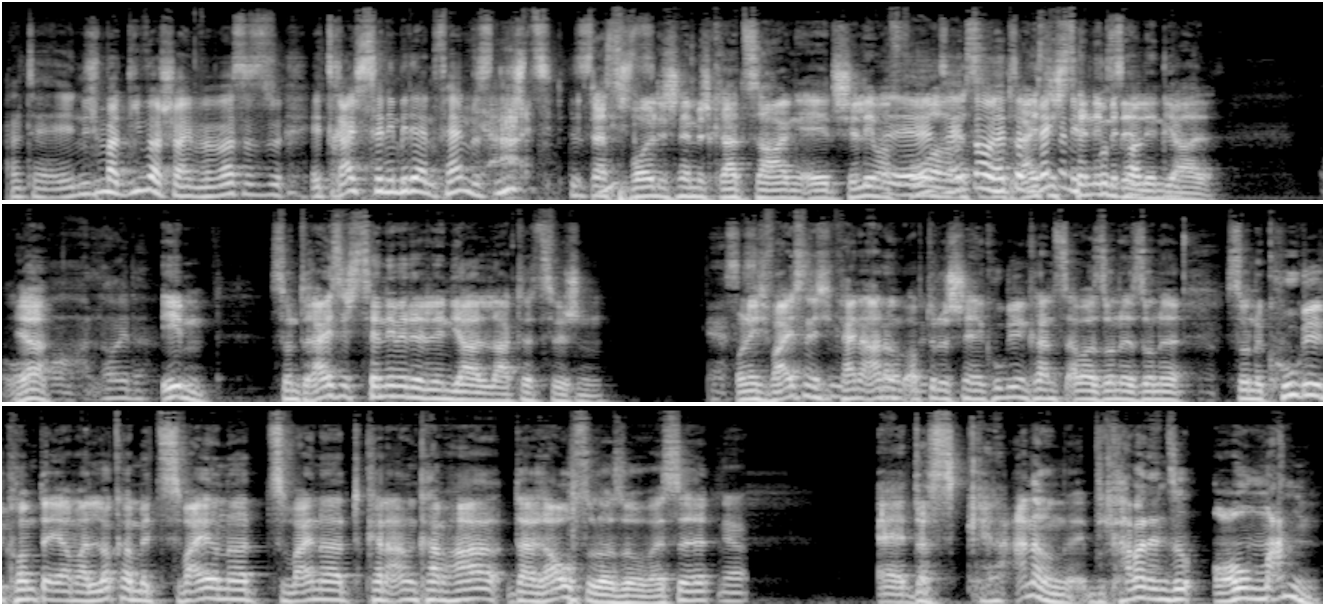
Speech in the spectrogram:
Alter, ey, nicht mal die wahrscheinlich, wer weiß, das ist so, ey, 30 Zentimeter entfernt, das ist nichts. Das, ist Das nichts. wollte ich nämlich gerade sagen, ey. Stell dir mal Äh, vor, hättest das du- ist hättest du ein direkt 30 an die Brust Zentimeter Lineal. Ja, Oh, Leute. eben. So ein 30 Zentimeter Lineal lag dazwischen. Das Und ist ich weiß nicht, keine Ahnung, ob du das schnell kugeln kannst, aber so eine, so eine, so eine Kugel kommt da ja mal locker mit 200, 200, keine Ahnung, kmh da raus oder so, weißt du? Ja. Äh, das, keine Ahnung, wie kann man denn so, oh Mann.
